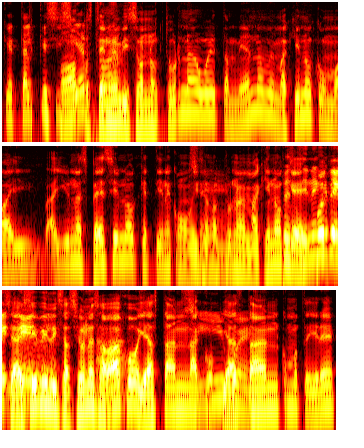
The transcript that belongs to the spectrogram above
¿Qué tal que sí no, cierto? pues tienen visión nocturna, güey, también, ¿no? Me imagino como hay, hay una especie, ¿no? Que tiene como visión Sí. nocturna. Me imagino Pues que tiene Pues que de- si hay de- civilizaciones abajo, ya están, ya están, ¿cómo te diré?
